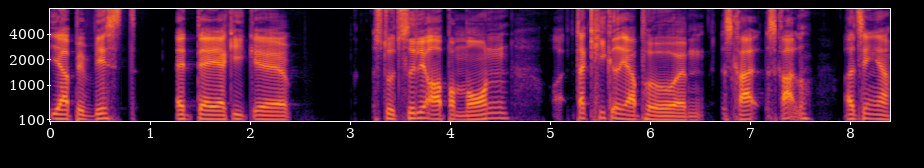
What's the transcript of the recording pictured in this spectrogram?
jeg er bevidst, at da jeg gik, øh, stod tidligere op om morgenen, og der kiggede jeg på øh, skrald, skraldet, og der tænkte jeg,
